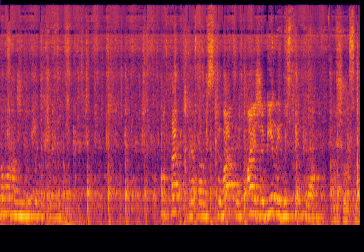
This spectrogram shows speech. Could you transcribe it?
Допомога мені дуже потрібна. Отак треба співати майже білий густий крем. А що це?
